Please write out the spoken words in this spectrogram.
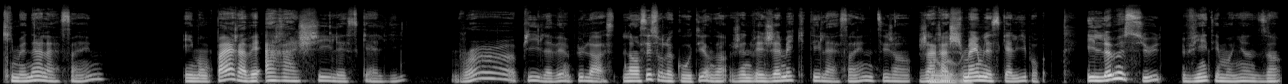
qui menait à la scène. Et mon père avait arraché l'escalier. Puis il avait un peu lancé sur le côté en disant Je ne vais jamais quitter la scène. Tu sais, genre, j'arrache ouais, ouais. même l'escalier. Pour... pas- Et le monsieur vient témoigner en disant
